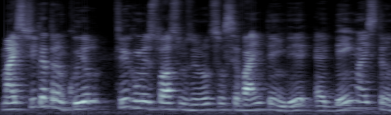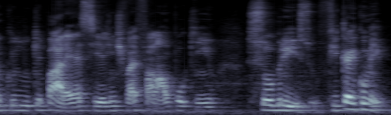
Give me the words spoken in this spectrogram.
mas fica tranquilo, fica comigo nos próximos minutos, você vai entender, é bem mais tranquilo do que parece e a gente vai falar um pouquinho sobre isso. Fica aí comigo.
